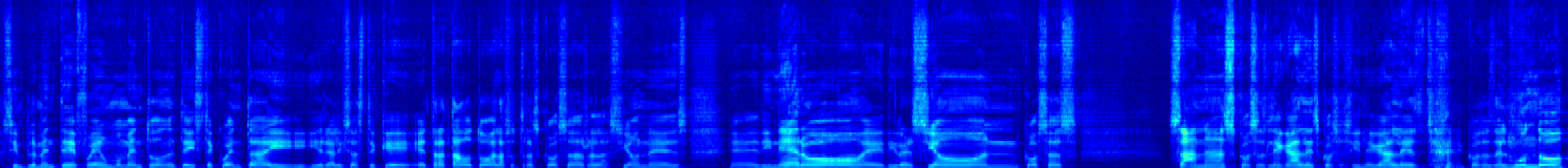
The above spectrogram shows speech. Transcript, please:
simplemente fue un momento donde te diste cuenta y, realizaste que he tratado todas las otras cosas, relaciones, eh, dinero, eh, diversión, cosas sanas, cosas legales, cosas ilegales, cosas del mundo,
